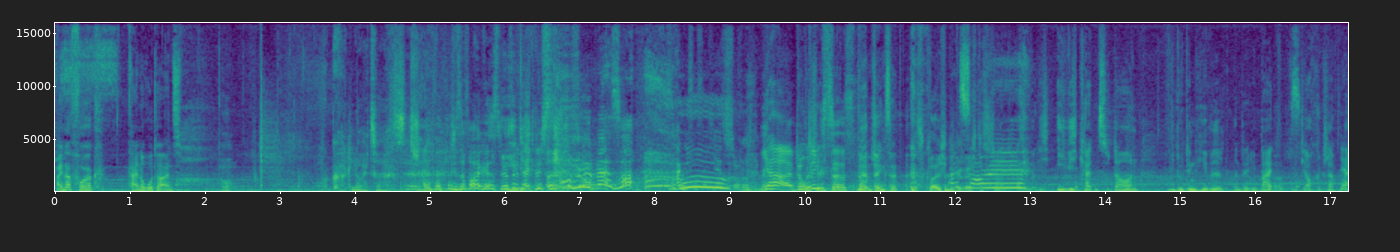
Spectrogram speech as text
Ein Erfolg, keine rote Eins. Oh Gott, Leute. Diese Folge ist würfeltechnisch so viel besser. Ja, du jinxst jinx es. Don't jinx it. Das gleiche, die Gerechtigkeit. Also wirklich Ewigkeiten zu dauern, wie du den Hebel. Und ihr beide. Hat ja auch geklappt. Ja,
